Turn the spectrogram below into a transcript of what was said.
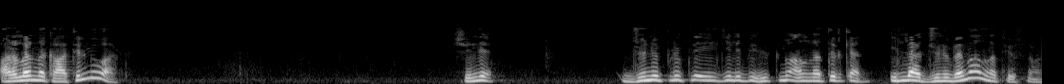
aralarında katil mi vardı? Şimdi cünüplükle ilgili bir hükmü anlatırken illa cünübe mi anlatıyorsun onu?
